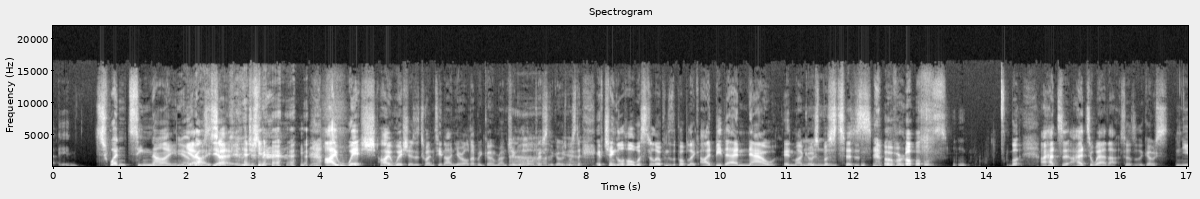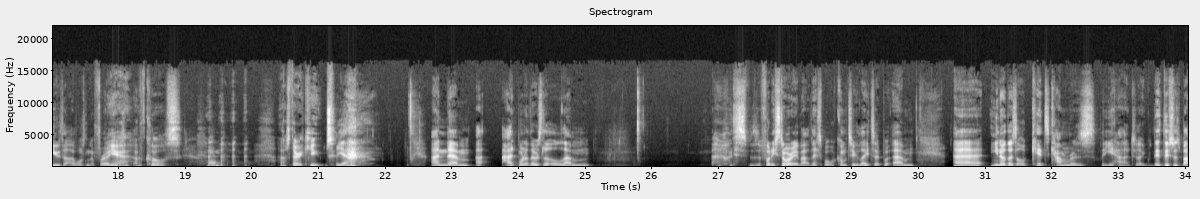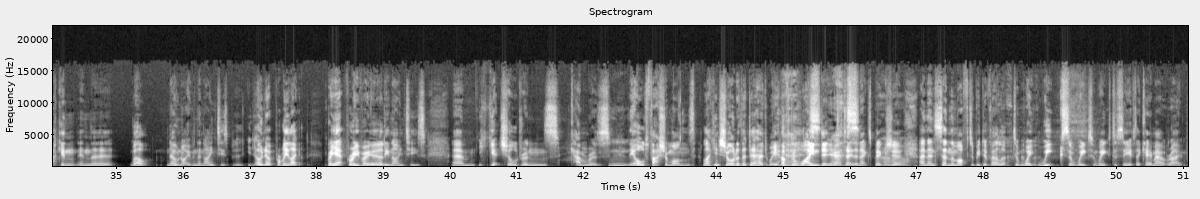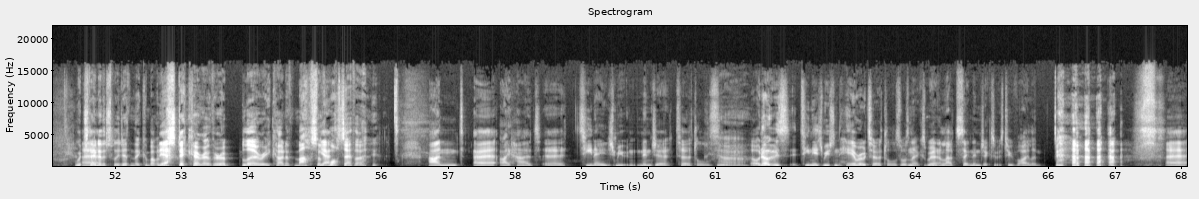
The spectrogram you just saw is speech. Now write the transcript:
twenty nine. Yeah, it was- right. yeah. okay. Just, I wish, I wish as a 29 year old I'd been going around Chingle Hall dressed as the Ah, Ghostbuster. yeah. If Chingle Hall was still open to the public, I'd be there now in Mm. my Ghostbusters overalls. But I had to, I had to wear that so that the ghosts knew that I wasn't afraid. yeah, of, of course. That's very cute. yeah. And um, I had one of those little. Um, this is a funny story about this, but we'll come to later. But um, uh, you know those little kids' cameras that you had. Like this, this was back in in the well, no, not even the nineties. Oh no, probably like. But yeah, probably very early '90s. Um, you could get children's cameras, the old-fashioned ones, like in Shaun of the Dead, where you have to wind it yes. to take the next picture Ah. and then send them off to be developed and wait weeks and weeks and weeks to see if they came out right. Which Uh, they inevitably didn't. They come back with yeah. a sticker over a blurry kind of mass of Yes. whatever. and uh, I had uh, Teenage Mutant Ninja Turtles. Ah. Oh no, it was Teenage Mutant Hero Turtles, wasn't it? Because we weren't allowed to say ninja because it was too violent. uh,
